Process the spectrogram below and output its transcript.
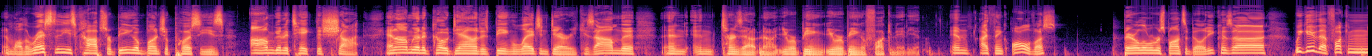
And while the rest of these cops are being a bunch of pussies, I'm going to take the shot. And I'm going to go down as being legendary because I'm the and and turns out no you were being you were being a fucking idiot. And I think all of us bear a little responsibility because uh, we gave that fucking.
